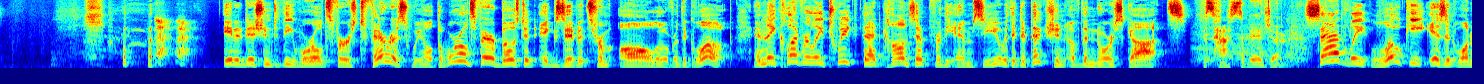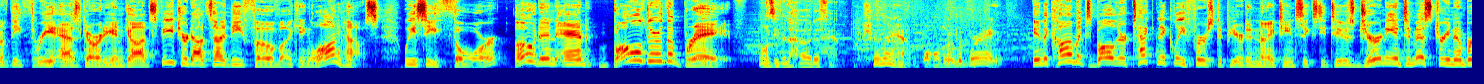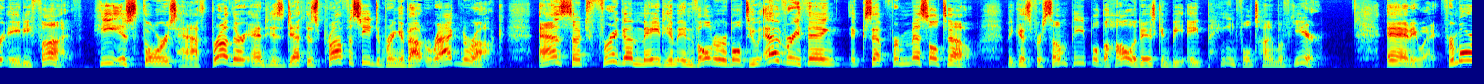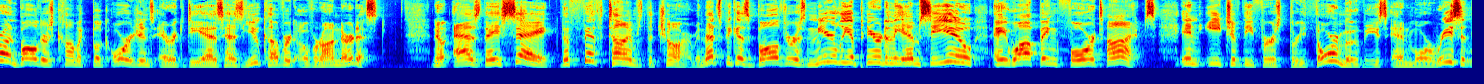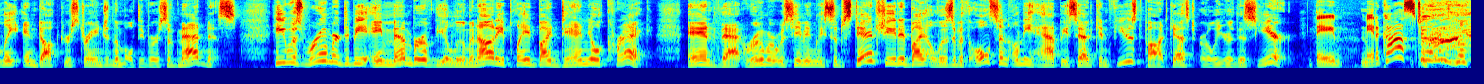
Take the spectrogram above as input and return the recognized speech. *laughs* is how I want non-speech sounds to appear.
*laughs* In addition to the world's first Ferris wheel, the World's Fair boasted exhibits from all over the globe, and they cleverly tweaked that concept for the MCU with a depiction of the Norse gods. This has to be a joke. Sadly, Loki isn't one of the three Asgardian gods featured outside the faux Viking longhouse. We see Thor, Odin, and Balder the Brave. No one's even heard of him. Sure they have. Balder the Brave. In the comics, Balder technically first appeared in 1962's Journey into Mystery number 85. He is Thor's half brother, and his death is prophesied to bring about Ragnarok. As such, Frigga made him invulnerable to everything except for mistletoe, because for some people, the holidays can be a painful time of year. Anyway, for more on Balder's comic book origins, Eric Diaz has you covered over on Nerdist. Now, as they say, the fifth time's the charm, and that's because Balder has nearly appeared in the MCU a whopping four times in each of the first three Thor movies, and more recently in Doctor Strange in the Multiverse of Madness. He was rumored to be a member of the Illuminati played by Daniel Craig, and that rumor was seemingly substantiated by Elizabeth Olsen on the Happy Sad Confused podcast earlier this year. They made a costume.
